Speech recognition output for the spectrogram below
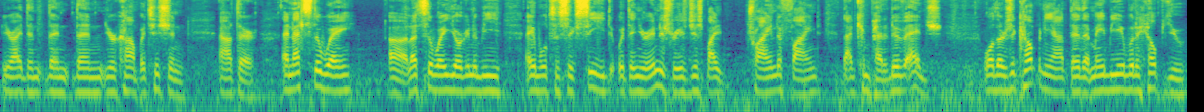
You're right than than than your competition out there, and that's the way. Uh, that's the way you're going to be able to succeed within your industry is just by trying to find that competitive edge. Well, there's a company out there that may be able to help you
